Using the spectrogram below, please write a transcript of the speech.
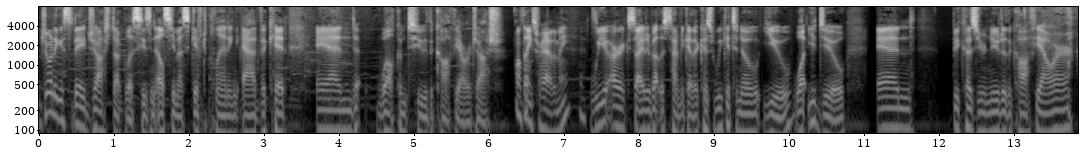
Joining us today, Josh Douglas. He's an LCMS gift planning advocate. And welcome to the Coffee Hour, Josh. Well, thanks for having me. We are excited about this time together because we get to know you, what you do, and because you're new to the Coffee Hour.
